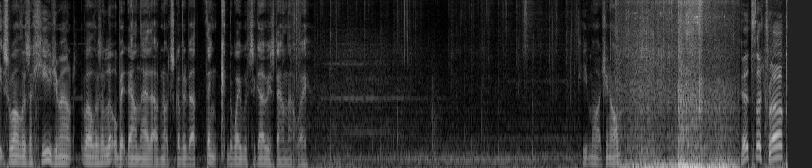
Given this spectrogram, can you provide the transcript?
Well, there's a huge amount. Well, there's a little bit down there that I've not discovered, but I think the way we have to go is down that way. Keep marching on. It's a trap!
